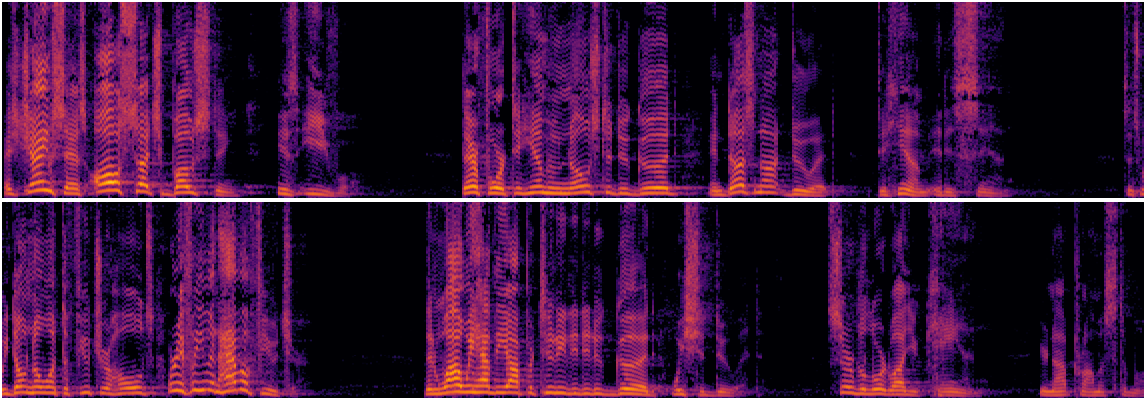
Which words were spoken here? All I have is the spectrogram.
As James says, all such boasting is evil. Therefore, to him who knows to do good and does not do it, to him it is sin. Since we don't know what the future holds, or if we even have a future, then while we have the opportunity to do good, we should do it. Serve the Lord while you can. You're not promised tomorrow.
